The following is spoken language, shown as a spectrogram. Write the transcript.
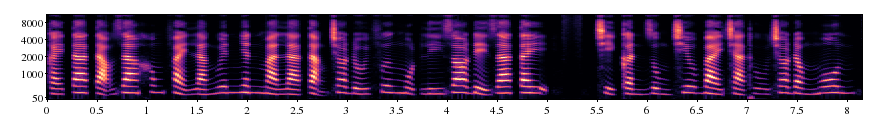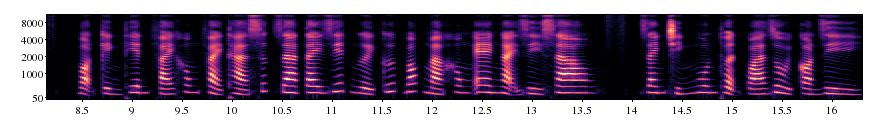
Cái ta tạo ra không phải là nguyên nhân mà là tặng cho đối phương một lý do để ra tay. Chỉ cần dùng chiêu bài trả thù cho đồng môn, bọn kình thiên phái không phải thả sức ra tay giết người cướp bóc mà không e ngại gì sao. Danh chính ngôn thuận quá rồi còn gì.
